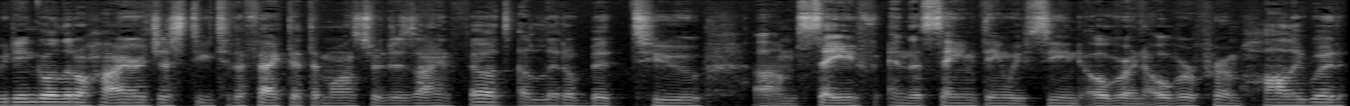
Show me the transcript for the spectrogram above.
We didn't go a little higher just due to the fact that the monster design felt a little bit too um, safe and the same thing we've seen over and over from Hollywood.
